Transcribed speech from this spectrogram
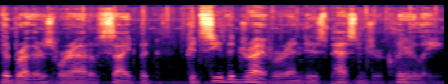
The brothers were out of sight, but could see the driver and his passenger clearly.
